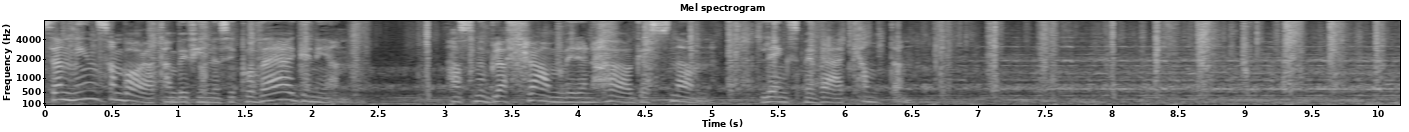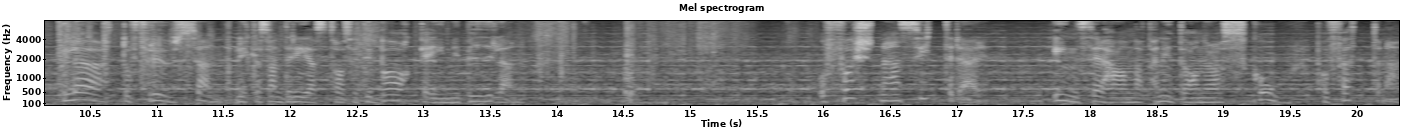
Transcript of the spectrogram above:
Sen minns han bara att han befinner sig på vägen igen. Han snubblar fram i den höga snön längs med vägkanten. Blöt och frusen lyckas Andreas ta sig tillbaka in i bilen. Och först när han sitter där inser han att han inte har några skor på fötterna.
